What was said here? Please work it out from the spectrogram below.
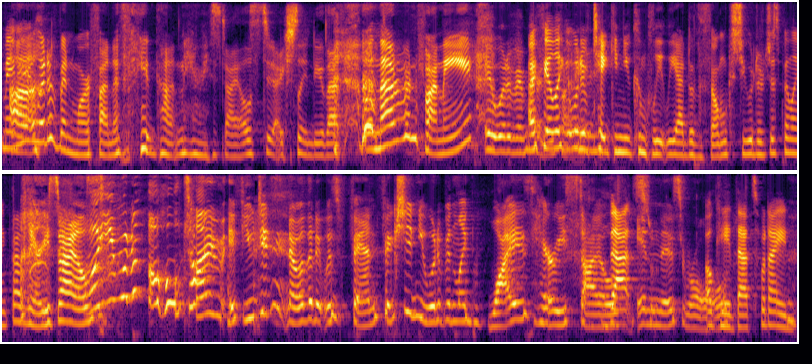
Maybe Uh, it would have been more fun if they'd gotten Harry Styles to actually do that. Wouldn't that have been funny? It would have been I feel like it would have taken you completely out of the film because you would have just been like, "That's Harry Styles." Well, you would have the whole time. If you didn't know that it was fan fiction, you would have been like, "Why is Harry Styles That's- in this role?" Okay, that's what I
